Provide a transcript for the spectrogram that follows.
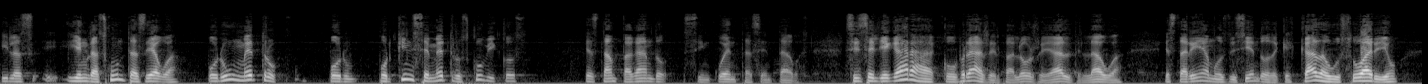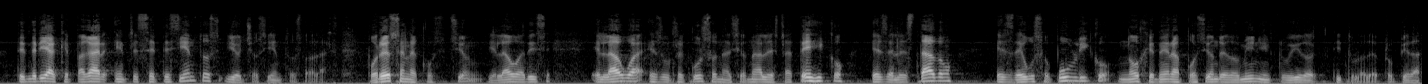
Y, las, y en las juntas de agua, por un metro, por, por 15 metros cúbicos, están pagando 50 centavos. Si se llegara a cobrar el valor real del agua, estaríamos diciendo de que cada usuario tendría que pagar entre 700 y 800 dólares. Por eso en la Constitución y el agua dice, el agua es un recurso nacional estratégico, es del Estado, es de uso público, no genera posición de dominio, incluido el título de propiedad.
